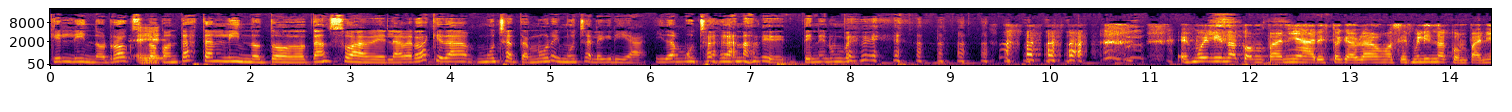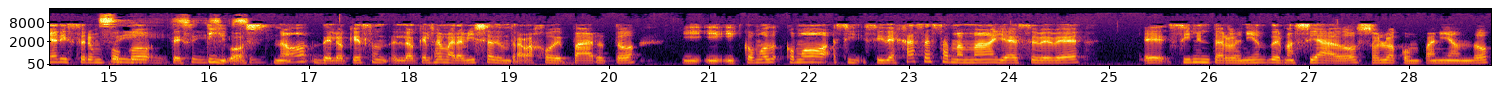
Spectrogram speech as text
Qué lindo, Rox, lo eh, contás tan lindo todo, tan suave. La verdad es que da mucha ternura y mucha alegría y da muchas ganas de tener un bebé. es muy lindo acompañar, esto que hablábamos, es muy lindo acompañar y ser un poco testigos, ¿no? De lo que es lo que es la maravilla de un trabajo de parto y, y, cómo, cómo si, si dejas a esa mamá y a ese bebé eh, sin intervenir demasiado, solo acompañando,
